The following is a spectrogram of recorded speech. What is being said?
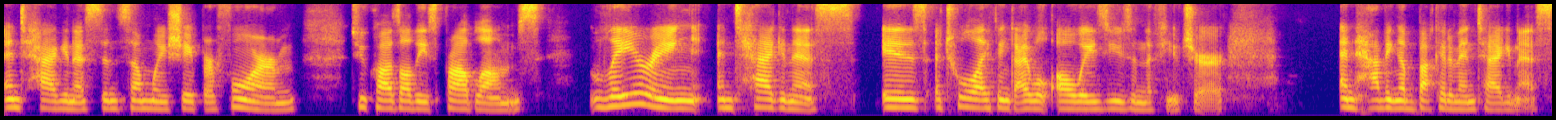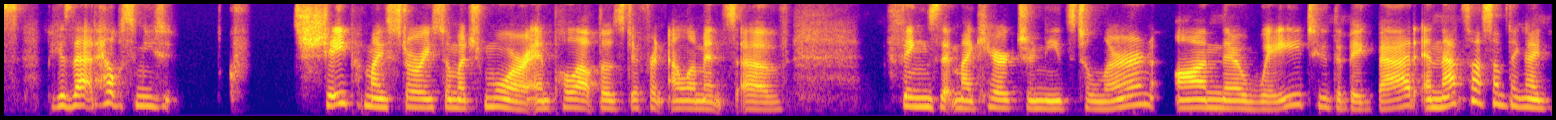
antagonists in some way, shape, or form to cause all these problems. Layering antagonists is a tool I think I will always use in the future. And having a bucket of antagonists, because that helps me shape my story so much more and pull out those different elements of things that my character needs to learn on their way to the big bad. And that's not something i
